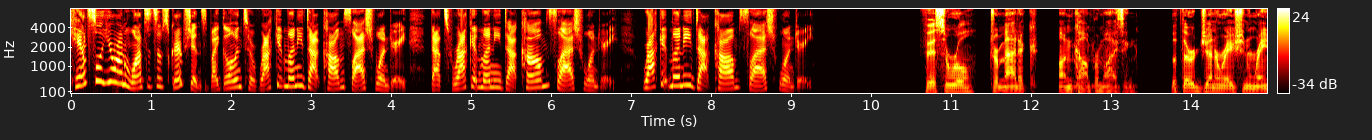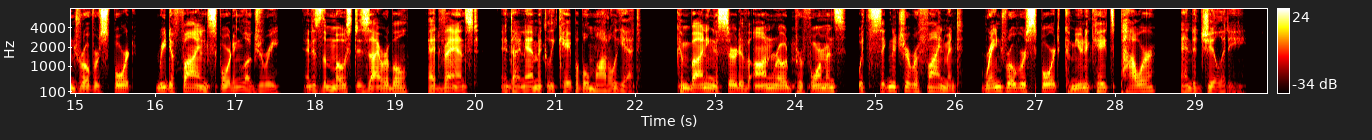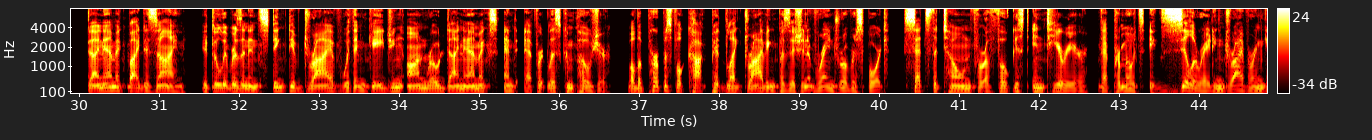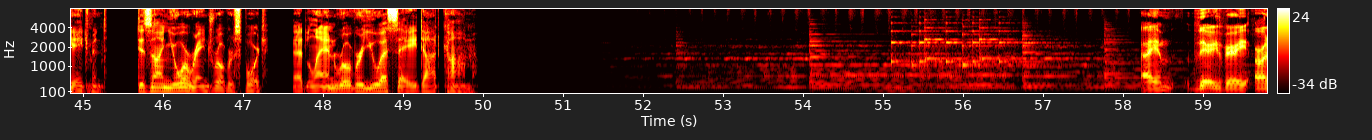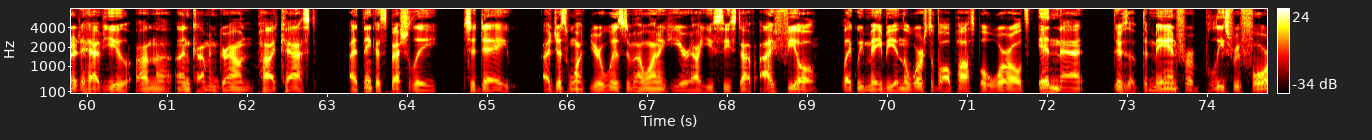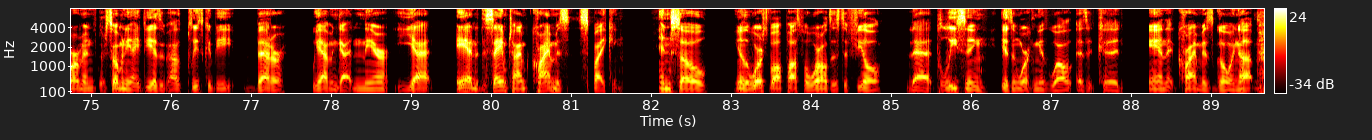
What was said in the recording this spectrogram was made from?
Cancel your unwanted subscriptions by going to rocketmoney.com slash Wondery. That's rocketmoney.com slash Wondery. rocketmoney.com slash Wondery. Visceral, dramatic, uncompromising. The third generation Range Rover Sport redefines sporting luxury and is the most desirable, advanced, and dynamically capable model yet. Combining assertive on road performance with signature refinement, Range Rover Sport communicates power and agility. Dynamic by design, it delivers an instinctive drive with engaging on road dynamics and effortless composure, while the purposeful cockpit like driving position of Range Rover Sport sets the tone for a focused interior that promotes exhilarating driver engagement. Design your Range Rover Sport at LandRoverUSA.com. I am very, very honored to have you on the Uncommon Ground podcast. I think, especially today, I just want your wisdom. I want to hear how you see stuff. I feel like we may be in the worst of all possible worlds in that there's a demand for police reform and there's so many ideas of how the police could be better. We haven't gotten there yet. And at the same time, crime is spiking. And so, you know, the worst of all possible worlds is to feel that policing isn't working as well as it could and that crime is going up.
